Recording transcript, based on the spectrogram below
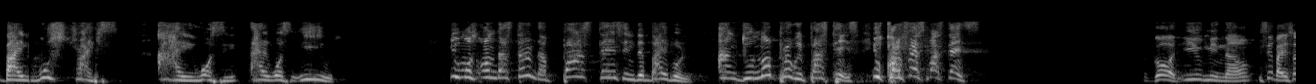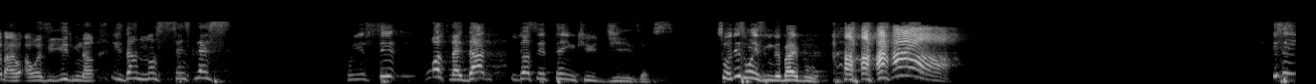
By whose stripes I was I was healed. You must understand the past tense in the Bible and do not pray with past tense. You confess past tense. God, heal me now. You say by yourself, I, I was healed me now. Is that not senseless? When you see words like that, you just say, Thank you, Jesus. So this one is in the Bible. you see,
